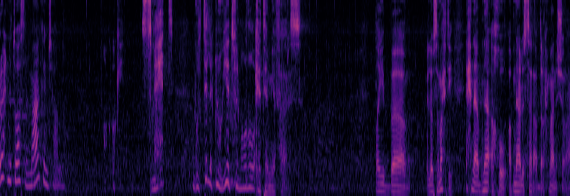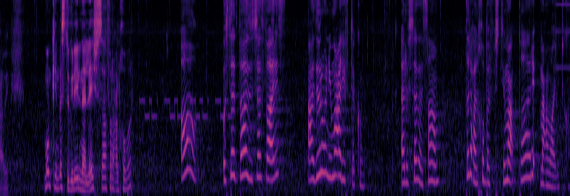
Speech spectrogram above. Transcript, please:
ورح نتواصل معاك إن شاء الله سمعت؟ قلت لك له يد في الموضوع. كتم يا فارس. طيب آه، لو سمحتي إحنا أبناء اخوه أبناء الأستاذ عبد الرحمن الشرعاوي. ممكن بس تقولي لنا ليش سافر على الخبر؟ آه أستاذ فهد وأستاذ فارس أعذروني ما عرفتكم. الأستاذ عصام طلع الخبر في اجتماع طارئ مع والدكم.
